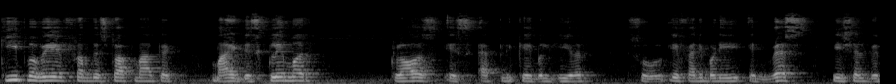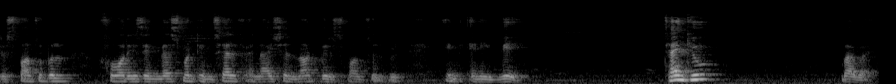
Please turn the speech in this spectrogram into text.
keep away from the stock market. My disclaimer clause is applicable here. So if anybody invests, he shall be responsible for his investment himself and I shall not be responsible in any way. Thank you. Bye-bye.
